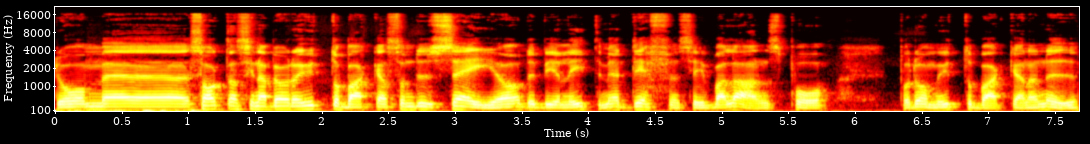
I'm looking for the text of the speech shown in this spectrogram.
De eh, saknar sina båda ytterbackar som du säger. Det blir lite mer defensiv balans på på de ytterbackarna nu.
